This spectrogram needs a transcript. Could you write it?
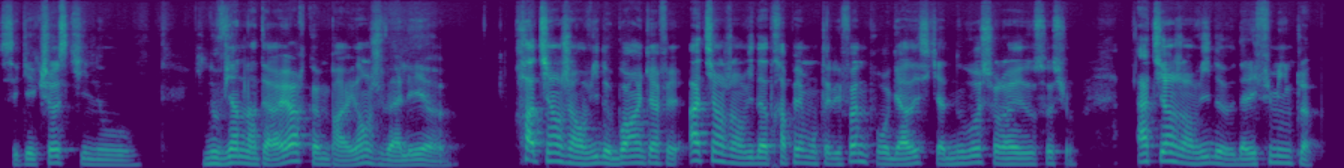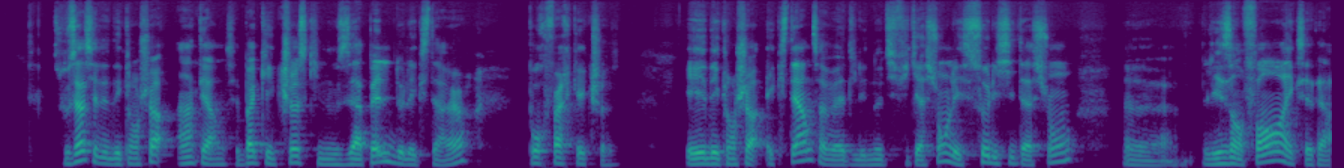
c'est quelque chose qui nous, qui nous vient de l'intérieur, comme par exemple, je vais aller, euh, ah tiens, j'ai envie de boire un café. Ah tiens, j'ai envie d'attraper mon téléphone pour regarder ce qu'il y a de nouveau sur les réseaux sociaux. Ah tiens, j'ai envie d'aller fumer une clope. Tout ça, c'est des déclencheurs internes. C'est pas quelque chose qui nous appelle de l'extérieur pour faire quelque chose. Et les déclencheurs externes, ça va être les notifications, les sollicitations, euh, les enfants, etc.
